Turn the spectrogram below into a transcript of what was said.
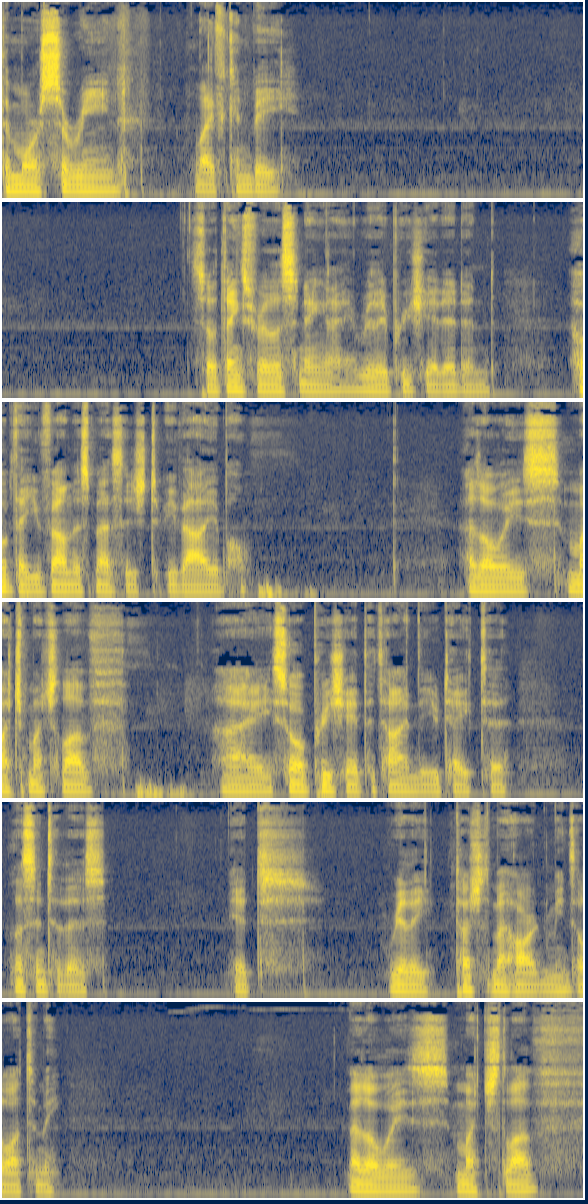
the more serene life can be. So thanks for listening. I really appreciate it and hope that you found this message to be valuable. As always, much, much love. I so appreciate the time that you take to listen to this. It really touches my heart and means a lot to me. As always, much love,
